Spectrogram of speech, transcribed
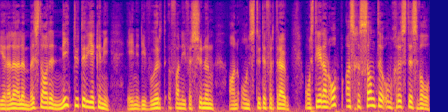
deur hulle hulle misdade nie toe te reken nie en die woord van die versoening aan ons toe te vertrou. Ons tree dan op as gesande om Christus wil,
